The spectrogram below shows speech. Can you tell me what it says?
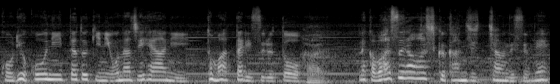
こう旅行に行った時に同じ部屋に泊まったりすると、はいなんか煩わしく感じちゃうんですよね。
